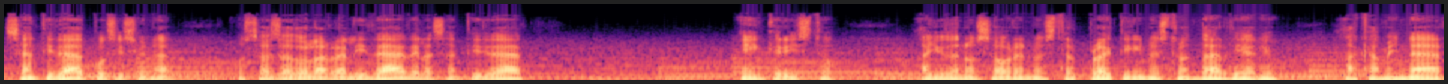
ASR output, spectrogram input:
santidad posicional, nos has dado la realidad de la santidad en Cristo. Ayúdanos ahora en nuestra práctica y nuestro andar diario a caminar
